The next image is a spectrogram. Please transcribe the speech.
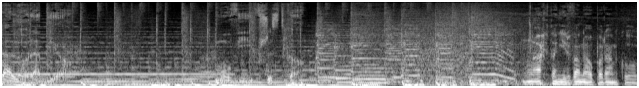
Halo Radio. Mówi wszystko. Ach, ta nirwana o poranku.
